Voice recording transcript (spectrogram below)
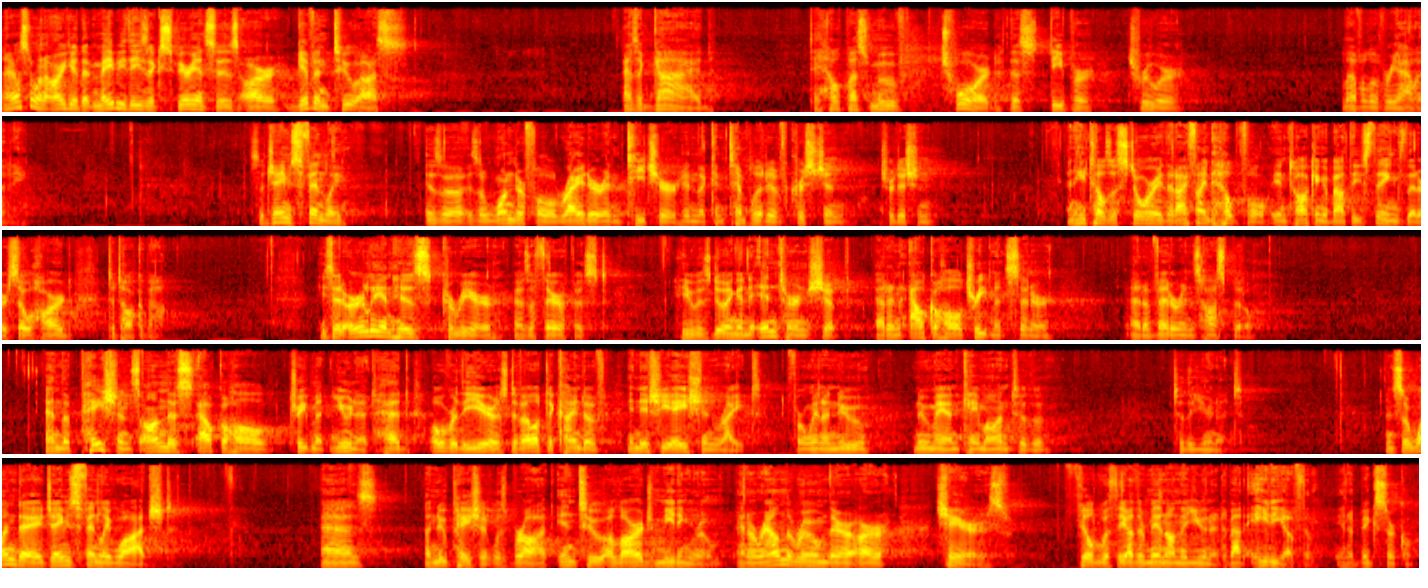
And I also want to argue that maybe these experiences are given to us as a guide to help us move toward this deeper, truer level of reality. So, James Finley is a, is a wonderful writer and teacher in the contemplative Christian tradition. And he tells a story that I find helpful in talking about these things that are so hard to talk about. He said early in his career as a therapist, he was doing an internship at an alcohol treatment center at a veterans hospital. And the patients on this alcohol treatment unit had, over the years, developed a kind of initiation rite for when a new, new man came on to the, to the unit. And so one day, James Finley watched as a new patient was brought into a large meeting room. And around the room, there are chairs filled with the other men on the unit, about 80 of them in a big circle.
